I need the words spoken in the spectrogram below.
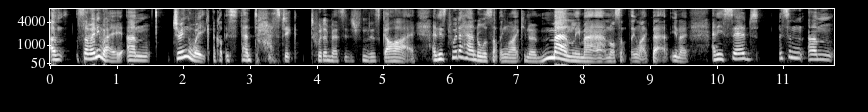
Um, so anyway, um, during the week, I got this fantastic Twitter message from this guy, and his Twitter handle was something like, you know, manly man or something like that, you know. And he said, "Listen, um,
